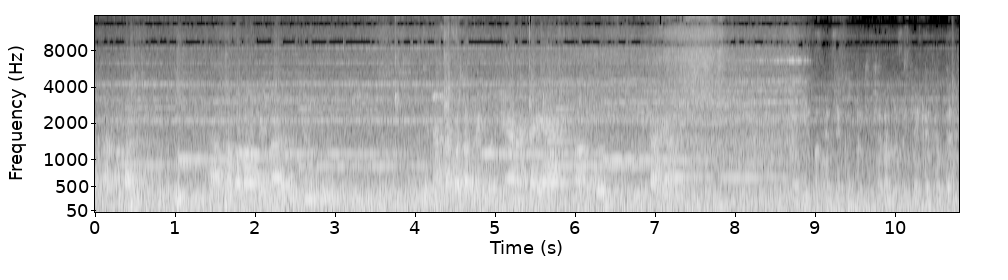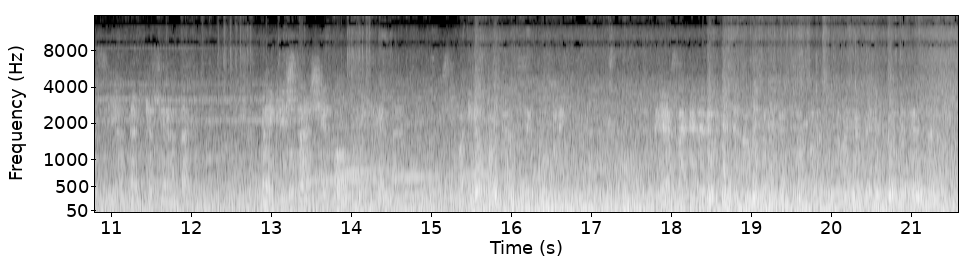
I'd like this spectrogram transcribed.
Jakarta Kota 1057 Jakarta Kota berikutnya rangkaian masuk kita ya Kami mengajak untuk selalu menjaga kebersihan dan kesehatan baik di stasiun maupun di kereta sebagai transportasi publik. Biasakan diri untuk jangan melakukan sampel tenaga medis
